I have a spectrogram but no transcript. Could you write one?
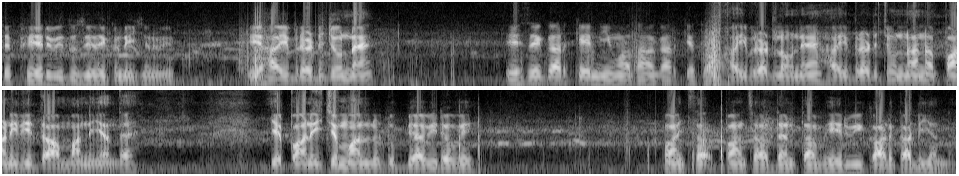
ਤੇ ਫਿਰ ਵੀ ਤੁਸੀਂ ਇਹਦੀ ਕੰਡੀਸ਼ਨ ਵੇਖੋ। ਇਹ ਹਾਈਬ੍ਰਿਡ ਝੋਨਾ ਹੈ। ਇਸੇ ਕਰਕੇ ਨੀਵਾਂ ਥਾਂ ਕਰਕੇ ਇੱਥੇ ਹਾਈਬ੍ਰਿਡ ਲਾਉਂਦੇ ਆ ਹਾਈਬ੍ਰਿਡ ਝੋਨਾ ਨਾ ਪਾਣੀ ਦੀ ਦਾਬ ਮੰਨ ਜਾਂਦਾ ਹੈ। ਜੇ ਪਾਣੀ 'ਚ ਮੰਨ ਲਓ ਡੁੱਬਿਆ ਵੀ ਰਵੇ, ਪੰਜ ਸੱਤ ਪੰਜ ਸੱਤ ਦਿਨ ਤਾਂ ਫੇਰ ਵੀ ਕੱਢ ਕੱਢ ਜਾਂਦਾ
